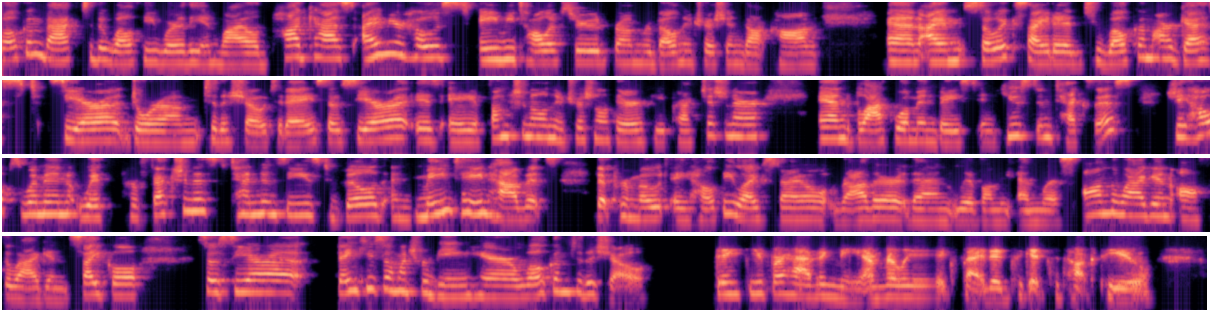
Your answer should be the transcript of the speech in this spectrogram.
welcome back to the Wealthy, Worthy, and Wild podcast. I'm your host, Amy Tollefsrud from rebelnutrition.com. And I'm so excited to welcome our guest, Sierra Dorham, to the show today. So, Sierra is a functional nutritional therapy practitioner and Black woman based in Houston, Texas. She helps women with perfectionist tendencies to build and maintain habits that promote a healthy lifestyle rather than live on the endless on the wagon, off the wagon cycle. So, Sierra, thank you so much for being here. Welcome to the show. Thank you for having me. I'm really excited to get to talk to you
